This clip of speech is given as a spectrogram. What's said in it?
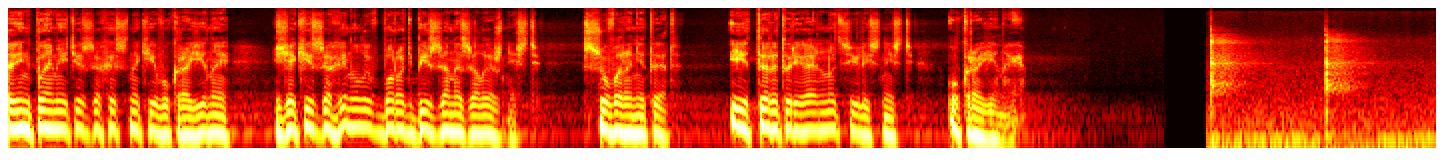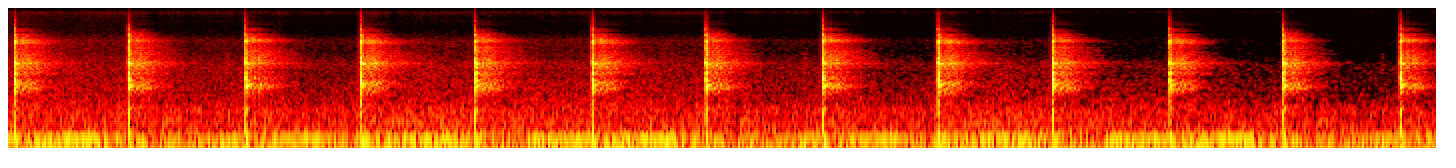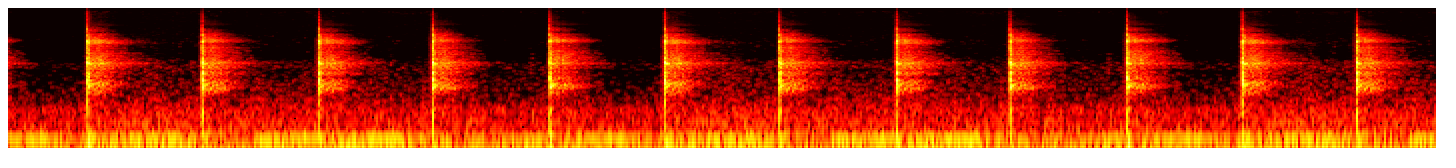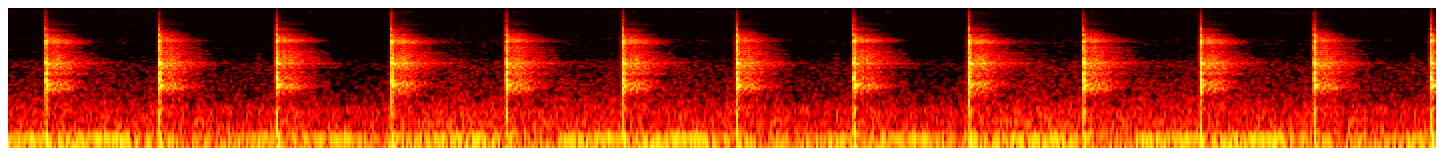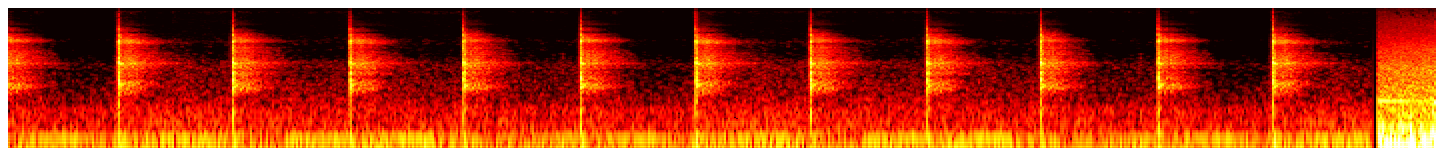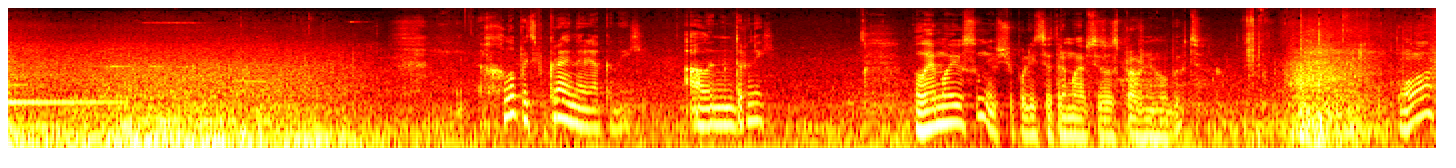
День пам'яті захисників України, які загинули в боротьбі за незалежність, суверенітет і територіальну цілісність України. Хлопець вкрай наляканий, але не дурний. Але я маю сумнів, що поліція тримає в за справжнього вбивця. О,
